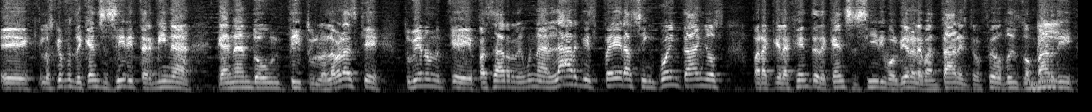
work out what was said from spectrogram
eh, los jefes de Kansas City, termina ganando un título. La verdad es que tuvieron que pasar una larga espera, 50 años, para que la gente de Kansas City volviera a levantar el trofeo Vince Lombardi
